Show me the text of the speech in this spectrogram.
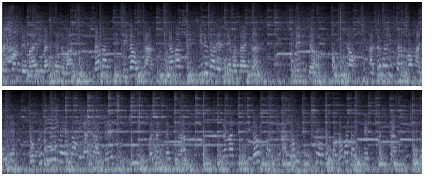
り込んでまいりましたのは下町児童館下町シルドレンでございます。店長沖野和則さんをはじめ60名の皆さんです。私たちは下町児童館に遊びに来ている子どもたちで尽くした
